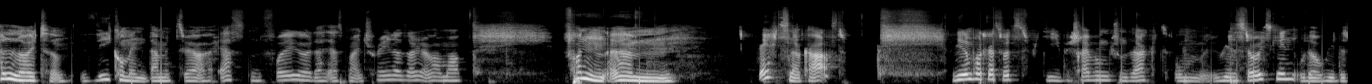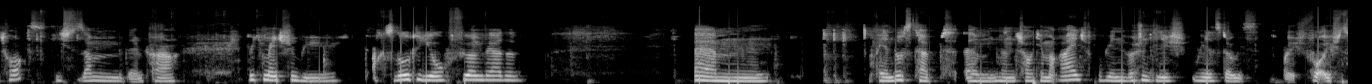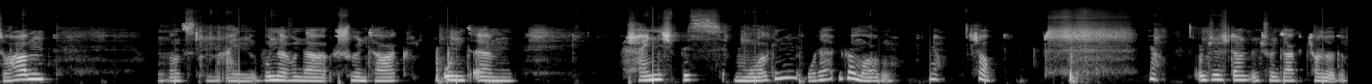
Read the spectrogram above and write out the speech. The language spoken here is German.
Hallo Leute, willkommen damit zur ersten Folge, das ist erstmal ein Trailer, sage ich einfach mal, von ähm, 16er Cast. In diesem Podcast wird es, wie die Beschreibung schon sagt, um Real Stories gehen oder Real Talks, die ich zusammen mit ein paar Mitmenschen wie Axolotl führen werde. Ähm, wenn ihr Lust habt, ähm, dann schaut hier mal rein. Ich probiere wöchentlich Real Stories für euch zu haben. Ansonsten einen wunder wunderschönen Tag und ähm, wahrscheinlich bis morgen oder übermorgen. Ja, ciao. Ja, und schönen Start und schönen Tag. Ciao, Leute.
